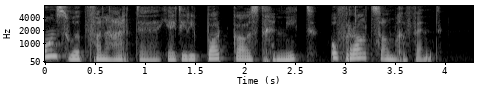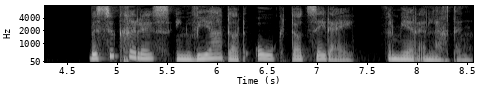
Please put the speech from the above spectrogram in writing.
Ons hoop van harte jy het hierdie podcast geniet of raadsaam gevind. Besoek gerus en via.ok.za vir meer inligting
